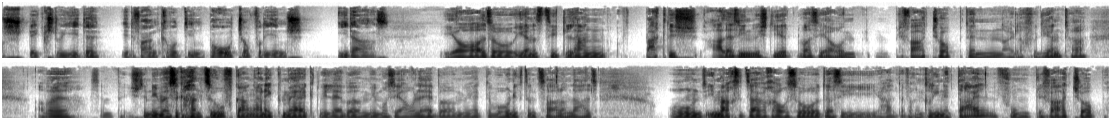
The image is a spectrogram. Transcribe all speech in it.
steckst du jeden, jeden Franken, den du im Brotjob verdienst, in das? Ja, also ich habe eine Zeit lang praktisch alles investiert, was ich auch im Privatjob dann eigentlich verdient habe. Aber es ist dann nicht mehr so ganz aufgegangen, habe ich gemerkt, weil eben, man muss ja auch leben, man hat eine Wohnung zum Zahlen und alles. Und ich mache es jetzt einfach auch so, dass ich halt einfach einen kleinen Teil vom Privatjob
